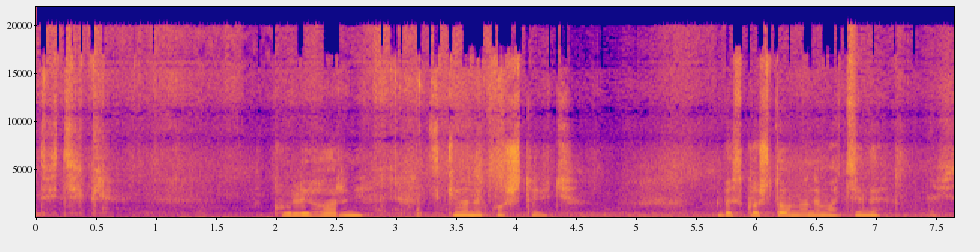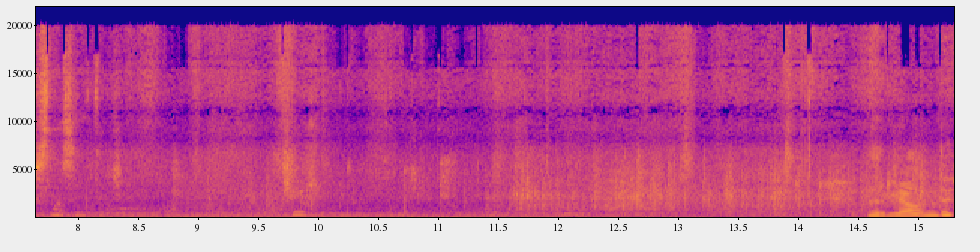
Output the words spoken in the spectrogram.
Дивіться, які кулі гарні. Скільки вони коштують? Безкоштовно нема ціни. Гірлянди.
